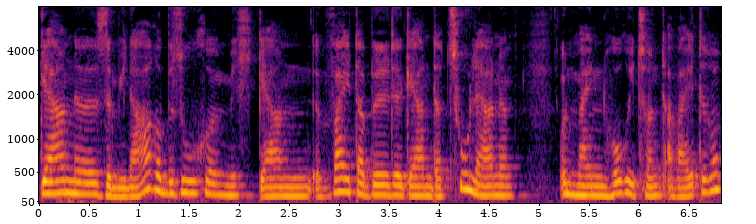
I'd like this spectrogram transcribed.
gerne Seminare besuche, mich gern weiterbilde, gern dazulerne und meinen Horizont erweitere.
